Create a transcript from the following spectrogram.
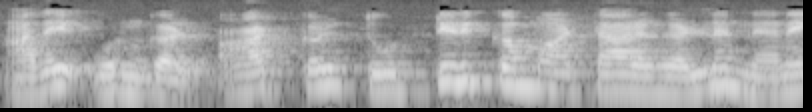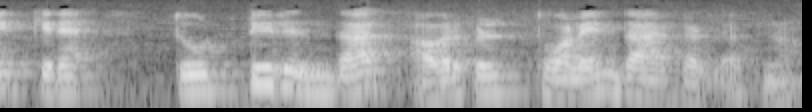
அதை உங்கள் ஆட்கள் தொட்டிருக்க மாட்டார்கள்னு நினைக்கிறேன். தொட்டிருந்தால் அவர்கள் தொலைந்தார்கள் அப்படின்னா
